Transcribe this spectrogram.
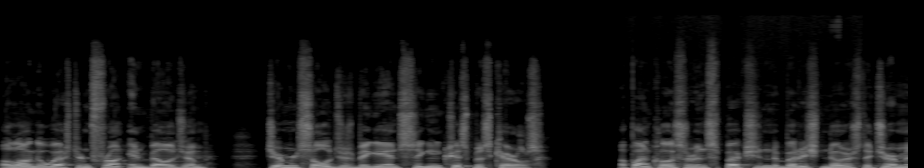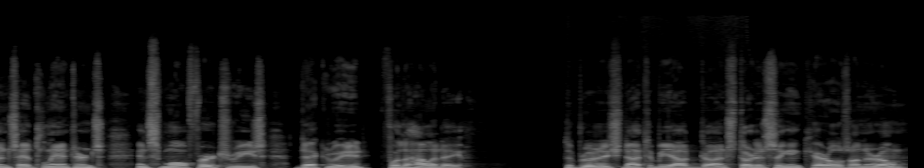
along the Western Front in Belgium, German soldiers began singing Christmas carols. Upon closer inspection, the British noticed the Germans had lanterns and small fir trees decorated for the holiday. The British, not to be outdone, started singing carols on their own.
